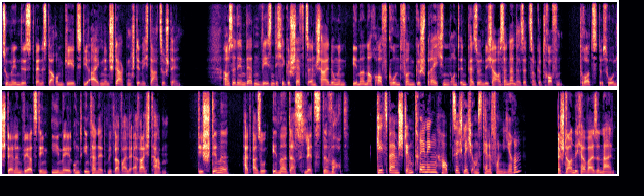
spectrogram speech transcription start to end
zumindest wenn es darum geht, die eigenen Stärken stimmig darzustellen. Außerdem werden wesentliche Geschäftsentscheidungen immer noch aufgrund von Gesprächen und in persönlicher Auseinandersetzung getroffen, trotz des hohen Stellenwerts, den E-Mail und Internet mittlerweile erreicht haben. Die Stimme hat also immer das letzte Wort. Geht's beim Stimmtraining hauptsächlich ums Telefonieren? Erstaunlicherweise nein.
